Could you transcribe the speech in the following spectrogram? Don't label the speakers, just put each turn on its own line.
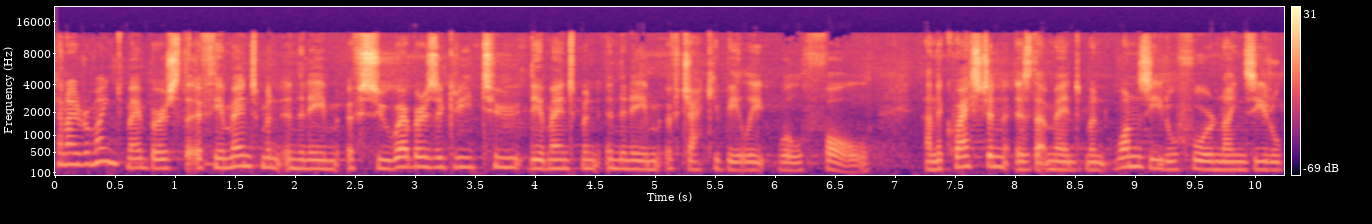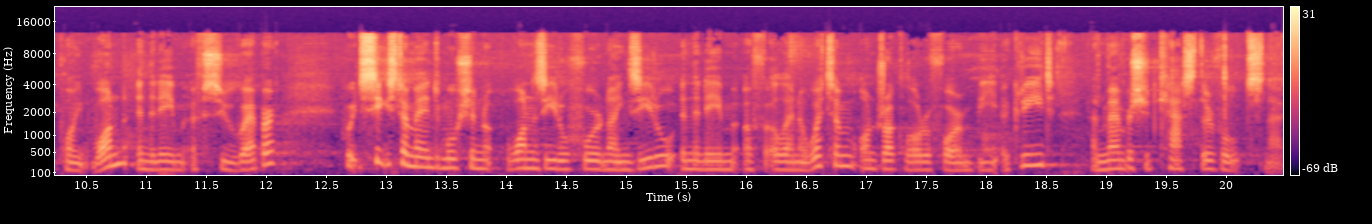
Can I remind members that if the amendment in the name of Sue Webber is agreed to, the amendment in the name of Jackie Bailey will fall. And the question is that amendment 10490.1 in the name of Sue Webber, which seeks to amend motion 10490 in the name of Elena Whittam on drug law reform be agreed, and members should cast their votes now.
